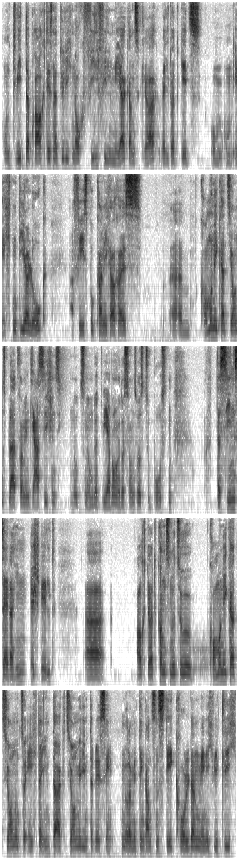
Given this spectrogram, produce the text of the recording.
Und Twitter braucht es natürlich noch viel, viel mehr, ganz klar, weil dort geht es um, um echten Dialog. Auf Facebook kann ich auch als ähm, Kommunikationsplattform im klassischen Sinn nutzen, um dort Werbung oder sonst was zu posten der Sinn sei dahingestellt. Äh, auch dort kommt es nur zu Kommunikation und zu echter Interaktion mit Interessenten oder mit den ganzen Stakeholdern, wenn ich wirklich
